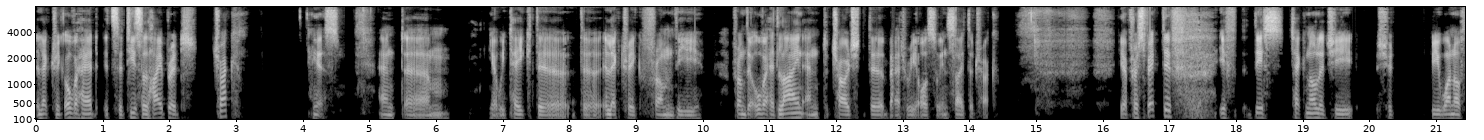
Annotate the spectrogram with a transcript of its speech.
electric overhead, it's a diesel hybrid truck. Yes, and um, yeah, we take the the electric from the from the overhead line and charge the battery also inside the truck yeah, perspective, if this technology should be one of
